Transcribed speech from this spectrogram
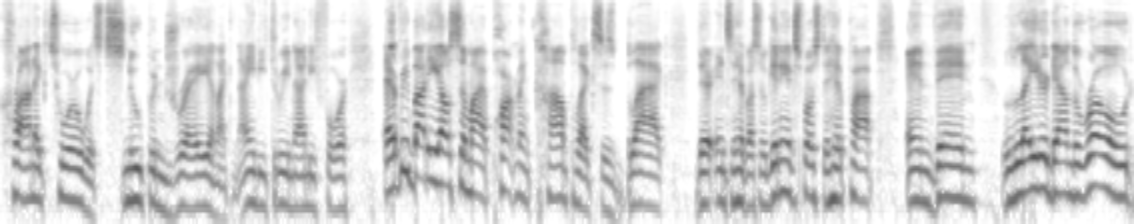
Chronic tour with Snoop and Dre in like 93, 94. Everybody else in my apartment complex is black. They're into hip hop. So I'm getting exposed to hip hop. And then later down the road,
